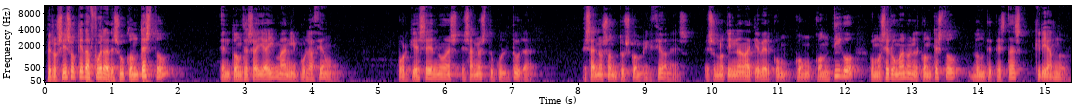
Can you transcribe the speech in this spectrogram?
Pero si eso queda fuera de su contexto, entonces ahí hay manipulación. Porque ese no es, esa no es tu cultura. Esas no son tus convicciones. Eso no tiene nada que ver con, contigo como ser humano en el contexto donde te estás criando.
